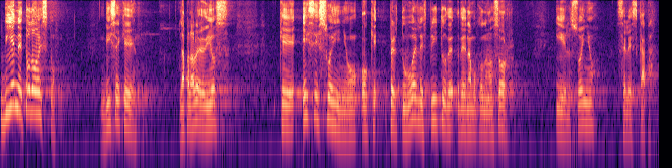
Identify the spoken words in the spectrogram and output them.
viene todo esto? Dice que la palabra de Dios, que ese sueño o que perturbó el espíritu de, Nabucodonosor y el sueño se le escapa.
